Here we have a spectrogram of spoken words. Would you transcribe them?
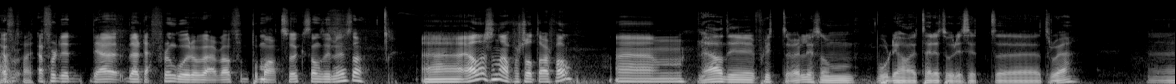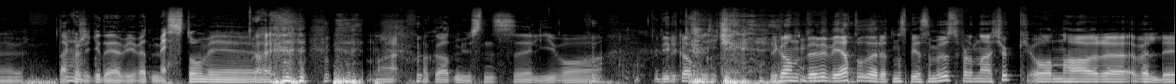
Ja, for, ja, for det, det, er, det er derfor den går over elva, på matsøk, sannsynligvis. da Eh, ja, det er sånn jeg har forstått det, i hvert fall. Um, Ja, de flytter vel liksom hvor de har territoriet sitt, eh, tror jeg. Eh, det er kanskje ikke det vi vet mest om, vi nei. akkurat musens eh, liv og Vi kan, vi, kan, vi vet at ørreten spiser mus, for den er tjukk, og den har eh, veldig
